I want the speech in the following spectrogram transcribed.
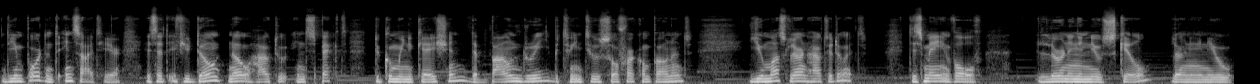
The important insight here is that if you don't know how to inspect the communication, the boundary between two software components, you must learn how to do it. This may involve learning a new skill, learning a new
